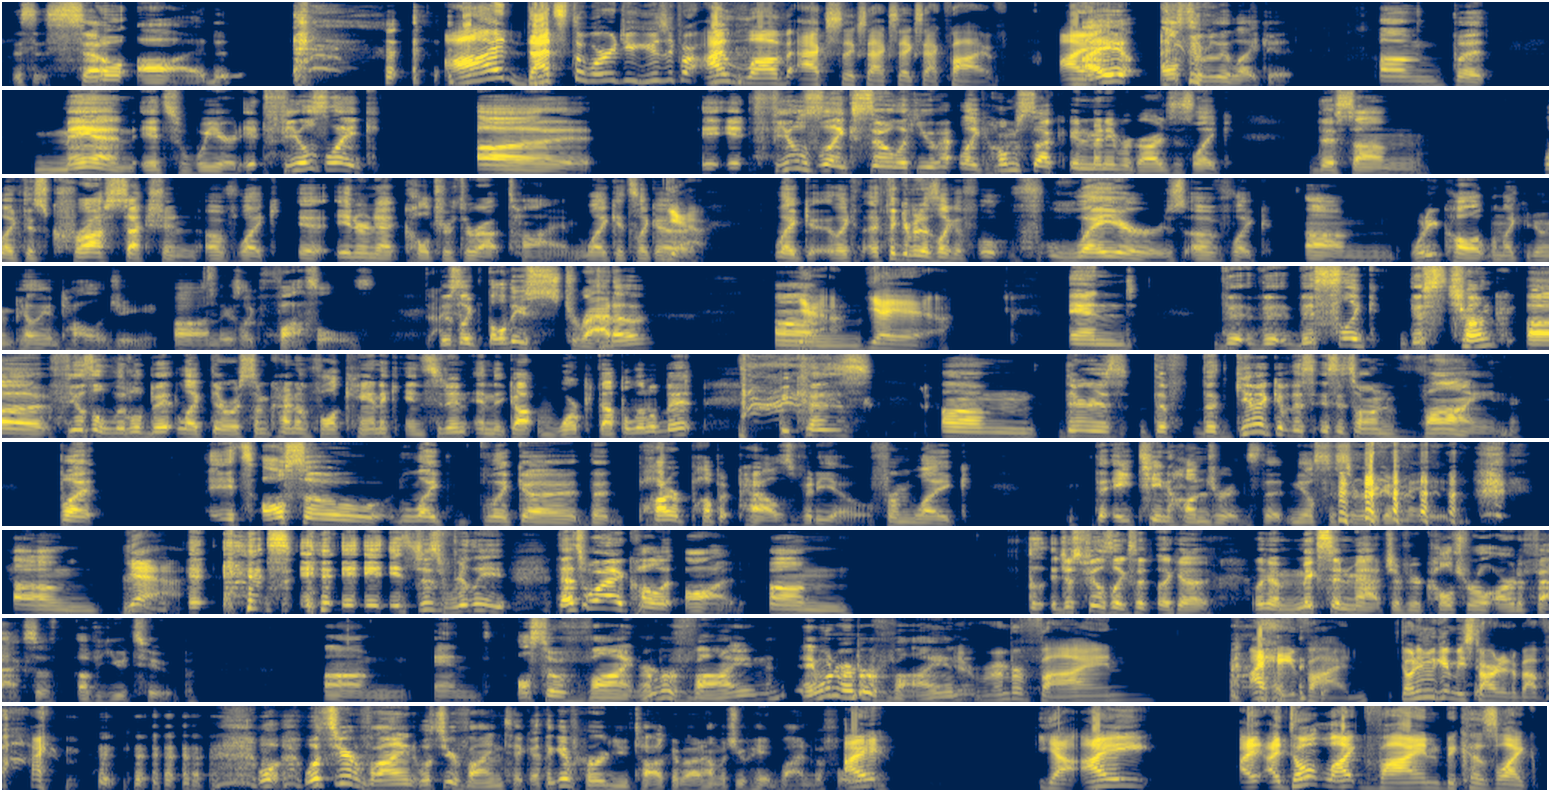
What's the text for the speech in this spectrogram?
this is so odd. Odd. That's the word you're using for. I love Act Six, Act Six, Act Five. I, I also really like it. Um, but man, it's weird. It feels like, uh, it, it feels like so like you ha- like Homestuck in many regards is like this um, like this cross section of like I- internet culture throughout time. Like it's like a yeah. like like I think of it as like a f- f- layers of like um what do you call it when like you're doing paleontology? Uh, and there's like fossils. There's like all these strata. Um, yeah, yeah, yeah, yeah. and the, the this like this chunk uh feels a little bit like there was some kind of volcanic incident and it got warped up a little bit because um there's the the gimmick of this is it's on Vine, but it's also like like uh the Potter Puppet Pals video from like the 1800s that Neil Cicierega made. Um Yeah. it, it's it, it, it's just really that's why I call it odd. Um, it just feels like such, like a like a mix and match of your cultural artifacts of of YouTube. Um, and also Vine. Remember Vine? Anyone remember Vine? Remember Vine? I hate Vine. Don't even get me started about Vine. well, what's your Vine? What's your Vine take? I think I've heard you talk about how much you hate Vine before. I yeah, I, I I don't like Vine because like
